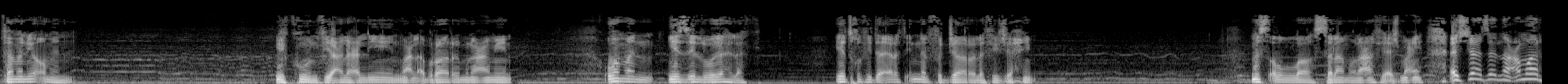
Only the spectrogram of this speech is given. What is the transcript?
فمن يؤمن يكون في أعلى عليين مع الأبرار المنعمين. ومن يزل ويهلك يدخل في دائرة إن الفجار لفي جحيم. نسأل الله السلامة والعافية أجمعين. الشاهد سيدنا عمر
